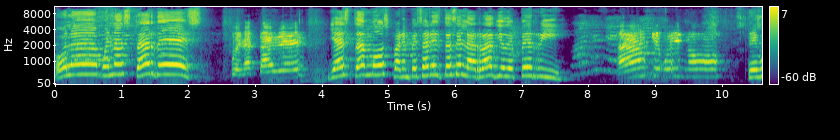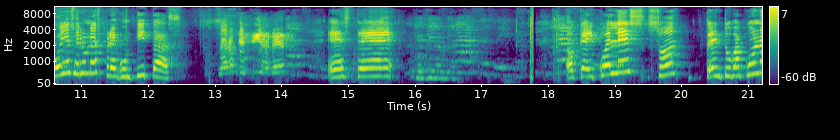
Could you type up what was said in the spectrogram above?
Hola, buenas tardes. Buenas tardes. Ya estamos para empezar. Estás en la radio de Perry. Ah, qué bueno. Te voy a hacer unas preguntitas. Claro que sí, a ver. Este. Ok, ¿cuáles son. ¿En tu vacuna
